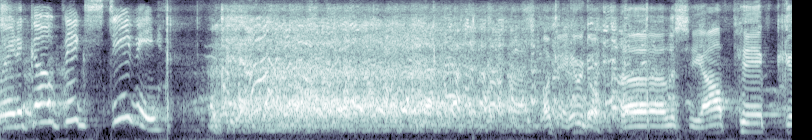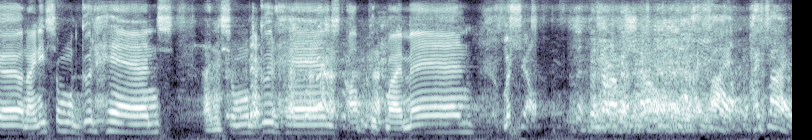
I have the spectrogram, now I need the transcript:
Way to go, Big Stevie! Okay, here we go. Uh, let's see. I'll pick. Uh, and I need someone with good hands. I need someone with good hands. I'll pick my man, Michelle. Michelle, high five! High five!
